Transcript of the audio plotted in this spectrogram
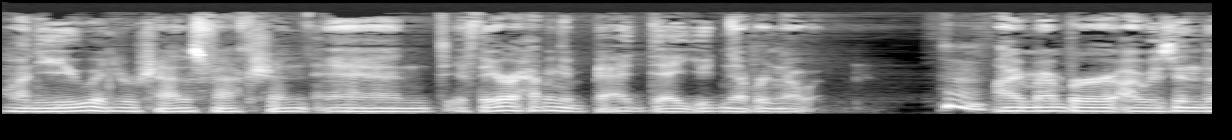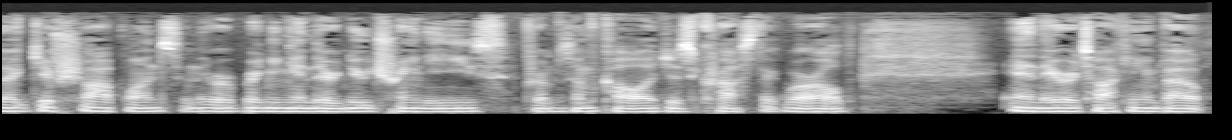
on you and your satisfaction. And if they are having a bad day, you'd never know it. Hmm. I remember I was in the gift shop once and they were bringing in their new trainees from some colleges across the world. And they were talking about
